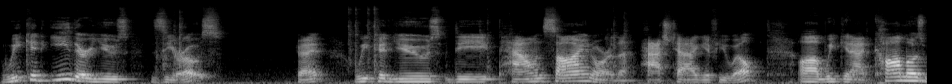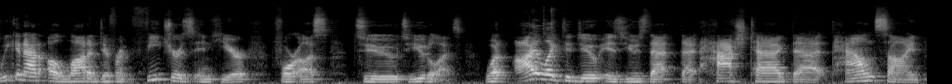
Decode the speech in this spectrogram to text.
we could either use zeros, okay, we could use the pound sign or the hashtag, if you will. Um, we can add commas. We can add a lot of different features in here for us to, to utilize. What I like to do is use that, that hashtag, that pound sign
